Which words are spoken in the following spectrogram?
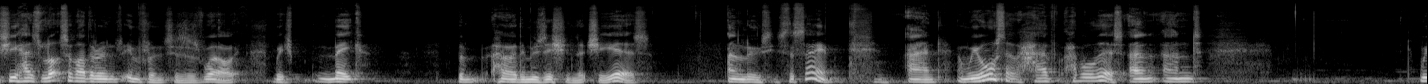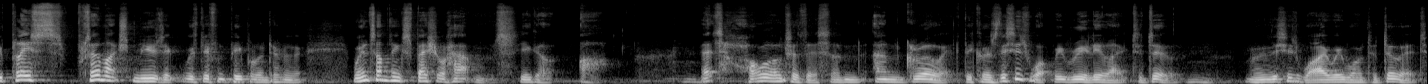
she has lots of other influences as well, which make the, her the musician that she is. And Lucy's the same. And and we also have have all this and and we place so much music with different people and different things. When something special happens, you go, ah, let's hold on to this and, and grow it because this is what we really like to do. Hmm. I mean, this is why we want to do it.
